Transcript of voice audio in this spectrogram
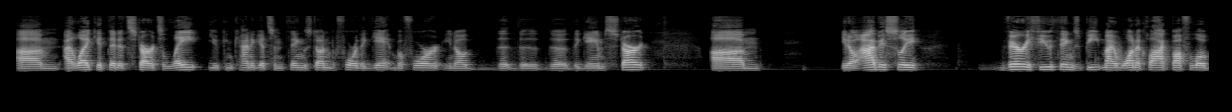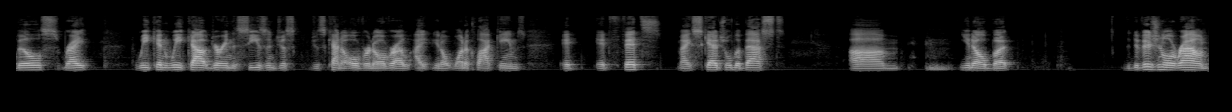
Um, I like it that it starts late. You can kind of get some things done before the game, before you know the the the, the games start. Um, you know, obviously, very few things beat my one o'clock Buffalo Bills, right? Week in week out during the season, just just kind of over and over. I, I, you know one o'clock games. It it fits my schedule the best. Um, you know, but the divisional round.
